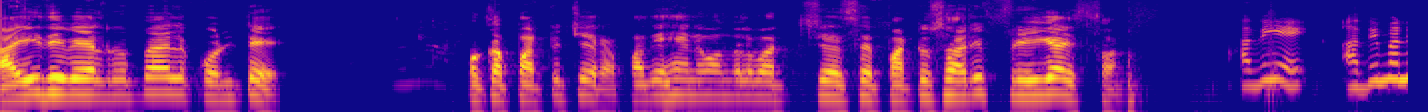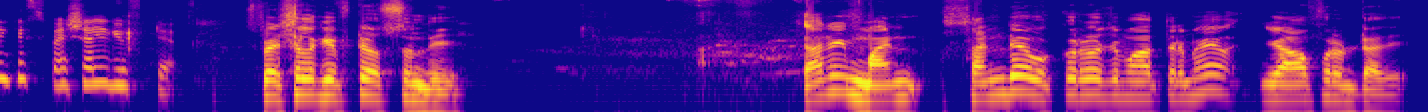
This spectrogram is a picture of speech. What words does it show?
ఐదు వేల రూపాయలు కొంటే ఒక పట్టు చీర పదిహేను వందలు చేసే పట్టు సారీ ఫ్రీగా ఇస్తాను. అది అది మనకి స్పెషల్ గిఫ్ట్. స్పెషల్ గిఫ్ట్ వస్తుంది. కానీ మన్ సండే ఒక్కరోజు మాత్రమే ఈ ఆఫర్ ఉంటుంది.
